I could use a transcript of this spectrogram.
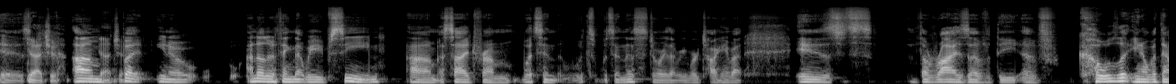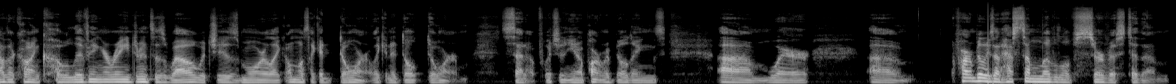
is. Gotcha. Um, Gotcha. But you know, another thing that we've seen, um, aside from what's in what's, what's in this story that we were talking about, is the rise of the of co you know what now they're calling co-living arrangements as well which is more like almost like a dorm like an adult dorm setup which you know apartment buildings um, where um, apartment buildings that have some level of service to them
